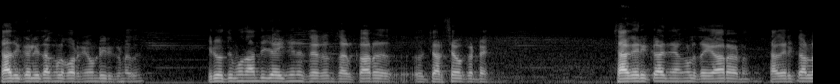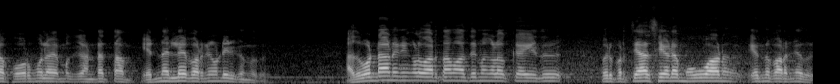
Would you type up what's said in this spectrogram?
സാദിഖലി തങ്ങൾ പറഞ്ഞുകൊണ്ടിരിക്കുന്നത്? ഇരുപത്തിമൂന്നാം തീയതി കഴിഞ്ഞതിന് ശേഷം സർക്കാർ ചർച്ച വെക്കട്ടെ. സഹകരിക്കാൻ ഞങ്ങൾ തയ്യാറാണ്. സഹകരിക്കാനുള്ള ഫോർമുല നമുക്ക് കണ്ടെത്താം എന്നല്ലേ പറഞ്ഞുകൊണ്ടിരിക്കുന്നത്. അതുകൊണ്ടാണ് നിങ്ങൾ വാർത്താമാധ്യമങ്ങളൊക്കെ ഇത് ഒരു പ്രത്യാശയുടെ മൂവാണ് എന്ന് പറഞ്ഞത്.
